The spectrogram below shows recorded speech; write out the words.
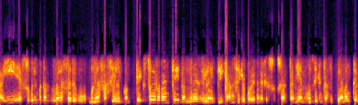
ahí es súper importante también hacer un énfasis en el contexto de repente y también en la implicancia que puede tener eso. O sea, está bien, un ciclista efectivamente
